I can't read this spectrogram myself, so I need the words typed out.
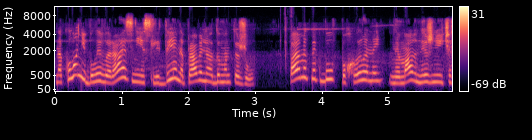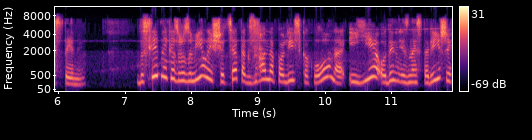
На колоні були виразні сліди неправильного демонтажу. Пам'ятник був похилений, не мав нижньої частини. Дослідники зрозуміли, що ця так звана Павлівська колона і є один із найстаріших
